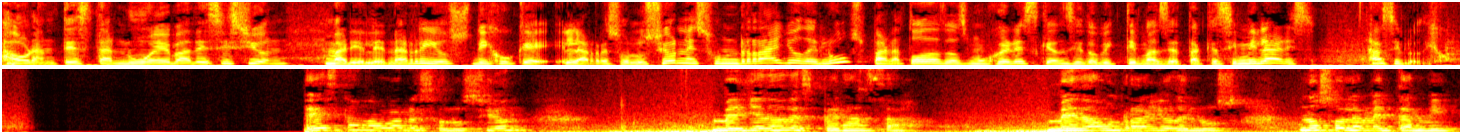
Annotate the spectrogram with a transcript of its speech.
Ahora, ante esta nueva decisión, María Elena Ríos dijo que la resolución es un rayo de luz para todas las mujeres que han sido víctimas de ataques similares. Así lo dijo. Esta nueva resolución me llena de esperanza, me da un rayo de luz, no solamente a mí,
